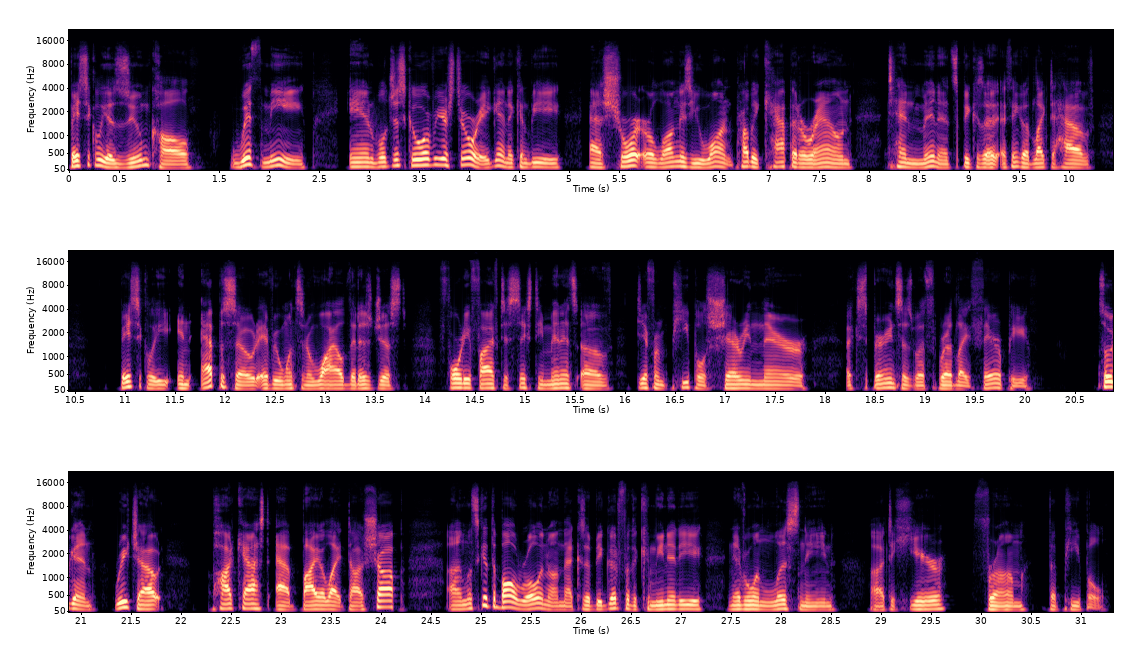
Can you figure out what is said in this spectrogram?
basically a Zoom call with me, and we'll just go over your story. Again, it can be as short or long as you want. Probably cap it around 10 minutes because I, think I'd like to have basically an episode every once in a while that is just 45 to 60 minutes of different people sharing their experiences with red light therapy. So, again, reach out, podcast at biolight.shop. Uh, and let's get the ball rolling on that because it'd be good for the community and everyone listening uh, to hear from the people.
